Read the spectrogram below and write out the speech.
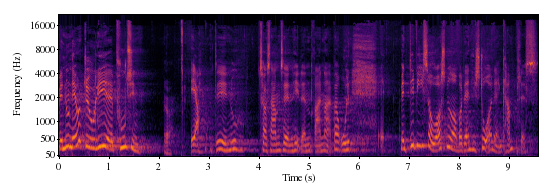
Men nu nævnte du jo lige øh, Putin. Ja. Ja, det nu tager samtalen en helt anden drejning. Nej, bare roligt. Men det viser jo også noget om, hvordan historien er en kampplads.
